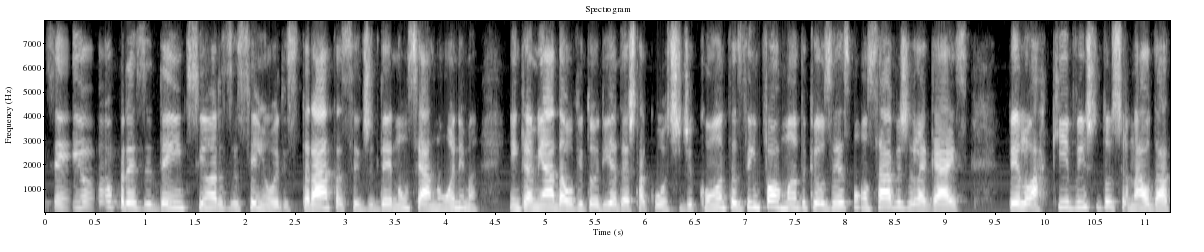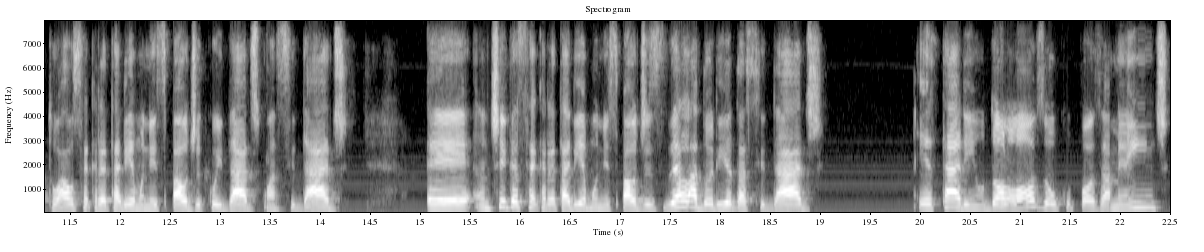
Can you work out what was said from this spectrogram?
Senhor presidente, senhoras e senhores, trata-se de denúncia anônima encaminhada à ouvidoria desta Corte de Contas, informando que os responsáveis legais pelo arquivo institucional da atual Secretaria Municipal de Cuidados com a Cidade, é, antiga Secretaria Municipal de Zeladoria da Cidade, estariam dolosos ou culposamente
